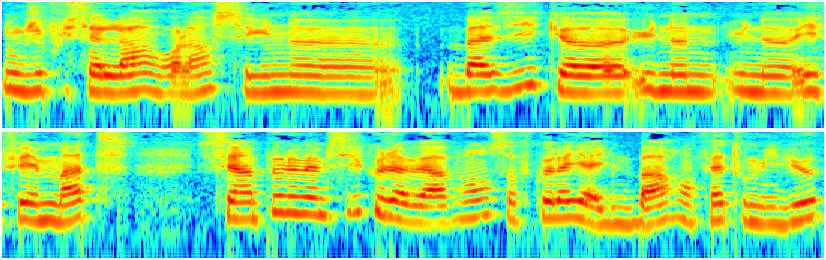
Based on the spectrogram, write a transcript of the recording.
Donc j'ai pris celle-là, voilà, c'est une euh, basique, euh, une, une effet mat. C'est un peu le même style que j'avais avant, sauf que là il y a une barre en fait au milieu.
